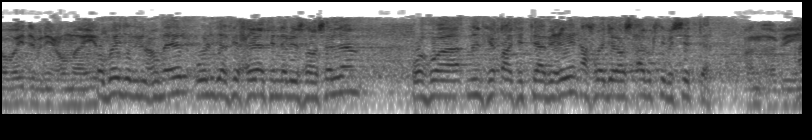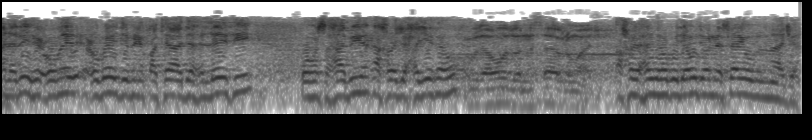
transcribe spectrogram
عبيد بن عمير. عبيد بن عمير ولد في حياة النبي صلى الله عليه وسلم وهو من ثقات التابعين أخرج له أصحاب كتب الستة. عن أبيه عن أبيه عمير عبيد بن قتادة الليثي وهو صحابي أخرج حديثه. أبو داود والنسائي وابن ماجه. أخرج حديثه أبو داود والنسائي وابن ماجه.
